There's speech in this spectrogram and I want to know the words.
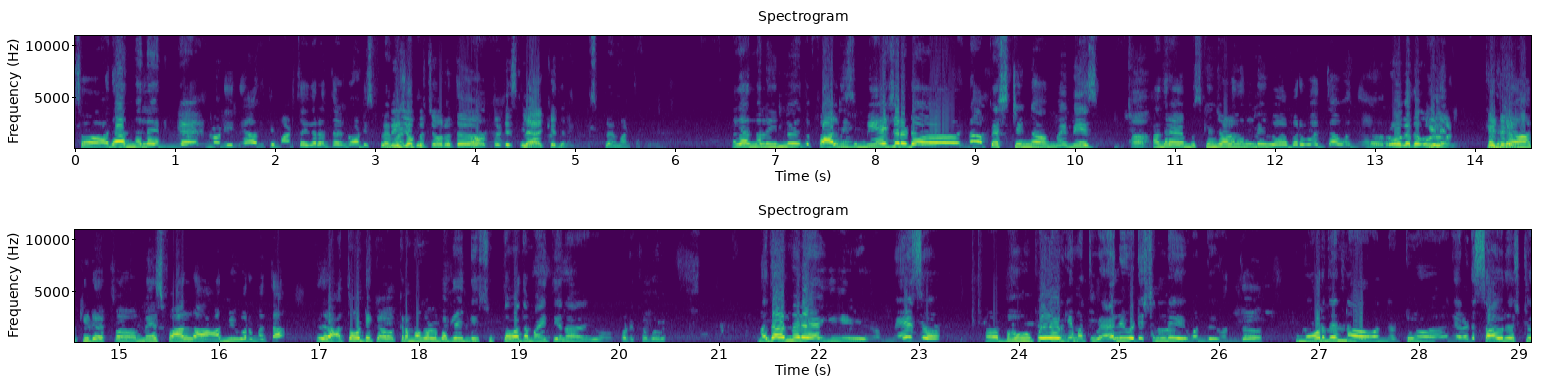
ಸೊ ಅದಾದ್ಮೇಲೆ ನಿಮ್ಗೆ ನೋಡಿ ಇಲ್ಲಿ ಯಾವ ರೀತಿ ಮಾಡ್ತಾ ಇದಾರೆ ಅಂತ ನೋ ಡಿಸ್ಪ್ಲೇ ಒಂದು ಡಿಸ್ಪ್ಲೇ ಹಾಕಿದ್ದಾರೆ. ಡಿಸ್ಪ್ಲೇ ಮಾಡ್ತಾ ಇದ್ದಾರೆ. ಅದಾದ್ಮೇಲೆ ಇಲ್ಲೂ fall is major pest in maize. ಅಂದ್ರೆ ಮುಸ್ಕಿನ್ ಜೋಳದಲ್ಲಿ ಬರುವಂತ ಒಂದು ರೋಗದ ಹುಳುಗಳು ಕೀಟ ಮೇಸ್ ಫಾಲ್ ಆರ್ಮಿ ವರ್ಮ್ ಅಂತ. ಇದರ ಹತೋಟಿ ಕ್ರಮಗಳ ಬಗ್ಗೆ ಇಲ್ಲಿ ಸೂಕ್ತವಾದ ಮಾಹಿತಿಯನ್ನ ನೀವು ಪಡ್ಕೋಬಹುದು ಅದಾದ್ಮೇಲೆ ಈ ಮೇಜ್ ಬಹು ಉಪಯೋಗಿ ಮತ್ತು ವ್ಯಾಲ್ಯೂ ಅಲ್ಲಿ ಒಂದು ಒಂದು ಮೋರ್ ದೆನ್ ಒಂದು ಟೂ ಎರಡು ಸಾವಿರಷ್ಟು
